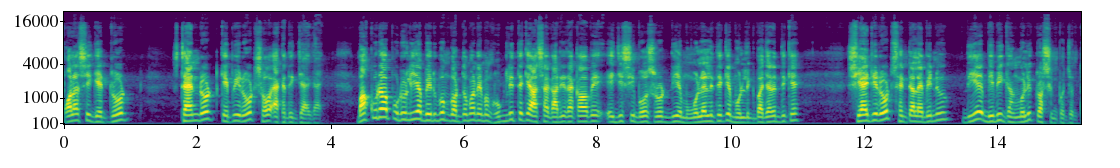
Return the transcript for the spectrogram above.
Palashi gate road, stand road, KP road সহ একাধিক জায়গায়। বাঁকুড়া, পুরুলিয়া, বীরভূম, বর্ধমান এবং হুগলি থেকে আসা গাড়ি রাখা হবে এজিসি বোস রোড দিয়ে মৌলালি থেকে মল্লিক বাজারের দিকে। সিআইটি রোড সেন্ট্রাল অ্যাভিনিউ দিয়ে বিবি গাঙ্গুলি ক্রসিং পর্যন্ত।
